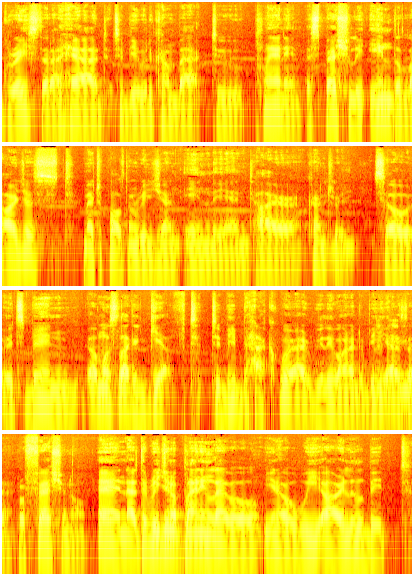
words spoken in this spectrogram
grace that I had to be able to come back to planning, especially in the largest metropolitan region in the entire country. Mm-hmm. So it's been almost like a gift to be back where I really wanted to be mm-hmm. as a professional. And at the regional planning level, you know, we are a little bit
